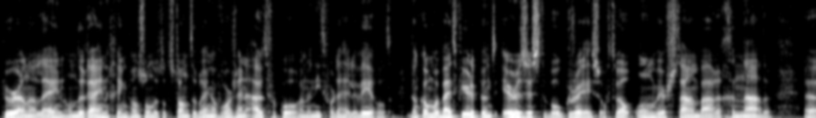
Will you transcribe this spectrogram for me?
puur en alleen om de reiniging van zonde tot stand te brengen voor zijn uitverkorenen, niet voor de hele wereld. Dan komen we bij het vierde punt: irresistible grace, oftewel onweerstaanbare genade. Uh,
